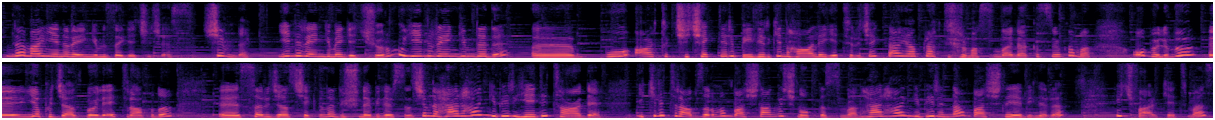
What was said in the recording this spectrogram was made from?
Şimdi hemen yeni rengimize geçeceğiz. Şimdi yeni rengime geçiyorum. Bu yeni rengimde de e, bu artık çiçekleri belirgin hale getirecek. Ben yaprak diyorum aslında alakası yok ama o bölümü e, yapacağız. Böyle etrafını e, saracağız şeklinde düşünebilirsiniz. Şimdi herhangi bir 7 tane ikili trabzanımın başlangıç noktasından herhangi birinden başlayabilirim. Hiç fark etmez.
